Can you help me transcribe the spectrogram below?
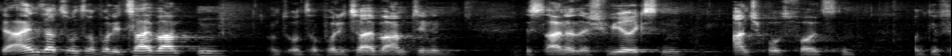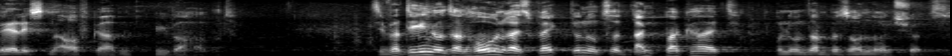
der Einsatz unserer Polizeibeamten und unserer Polizeibeamtinnen ist einer der schwierigsten, anspruchsvollsten und gefährlichsten Aufgaben überhaupt. Sie verdienen unseren hohen Respekt und unsere Dankbarkeit und unseren besonderen Schutz.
